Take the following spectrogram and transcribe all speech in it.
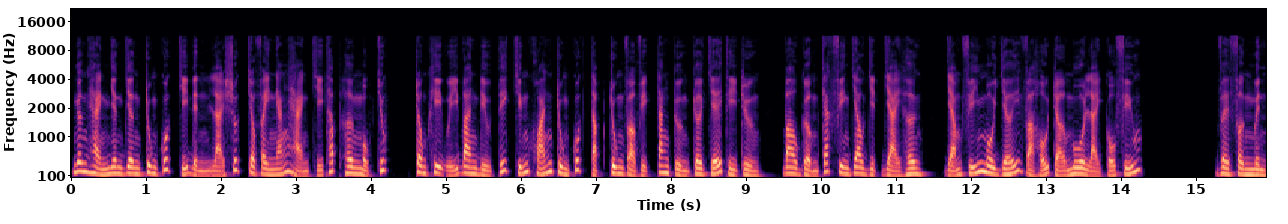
Ngân hàng Nhân dân Trung Quốc chỉ định lãi suất cho vay ngắn hạn chỉ thấp hơn một chút, trong khi Ủy ban điều tiết chứng khoán Trung Quốc tập trung vào việc tăng cường cơ chế thị trường, bao gồm các phiên giao dịch dài hơn, giảm phí môi giới và hỗ trợ mua lại cổ phiếu. Về phần mình,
